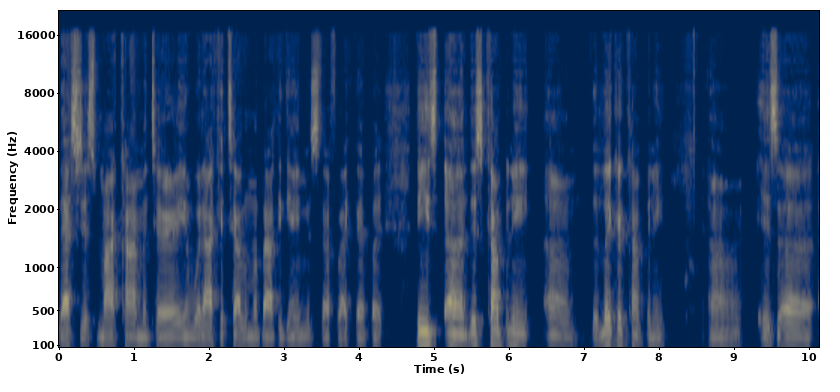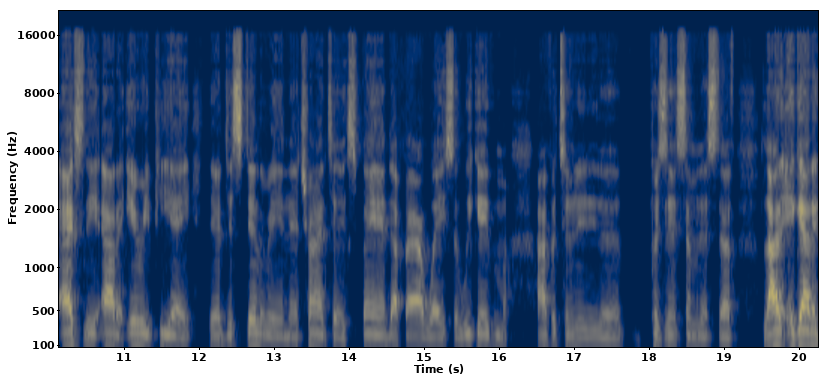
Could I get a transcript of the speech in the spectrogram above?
That's just my commentary and what i could tell them about the game and stuff like that. But these uh this company um the liquor company uh, is uh, actually out of Erie, PA. They're a distillery and they're trying to expand up our way. So we gave them an opportunity to present some of this stuff. A lot of it got a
